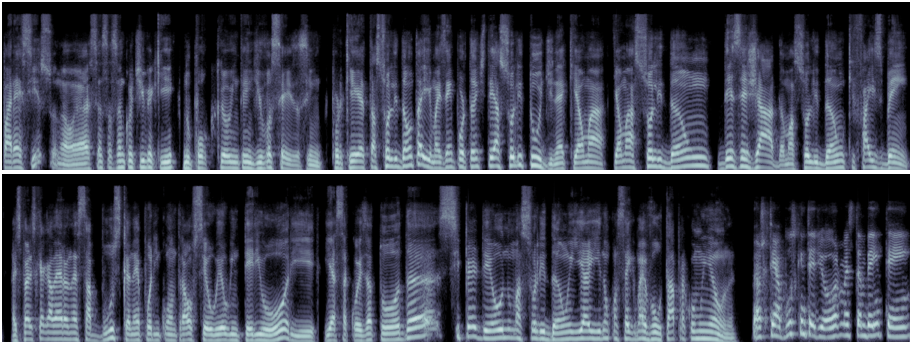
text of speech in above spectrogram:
parece isso? Não, é a sensação que eu tive aqui no pouco que eu entendi vocês, assim. Porque a solidão tá aí, mas é importante ter a solitude, né? Que é uma, que é uma solidão desejada, uma solidão que faz bem. Mas parece que a galera nessa busca, né, por encontrar o seu eu interior e, e essa coisa toda, se perdeu numa solidão e aí não consegue mais voltar para a comunhão, né? Eu acho que tem a busca interior, mas também tem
